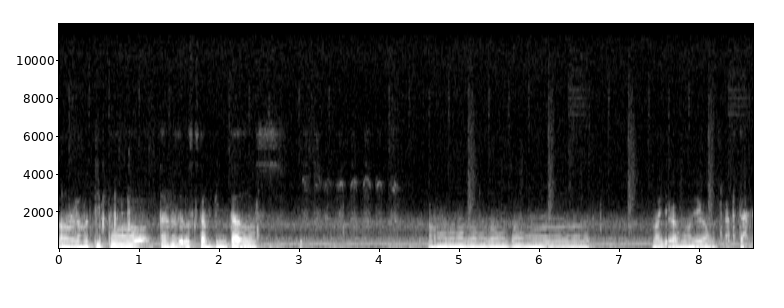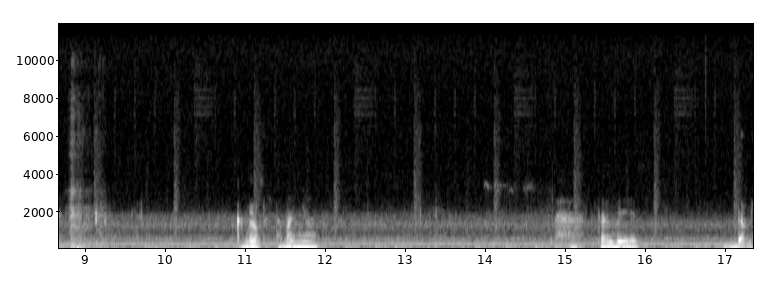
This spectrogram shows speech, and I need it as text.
Ah, logotipo, tal vez de los que están pintados. No llegamos, no llegamos. Aquí está. Cambiamos el tamaño. Ah, tal vez. Dame.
